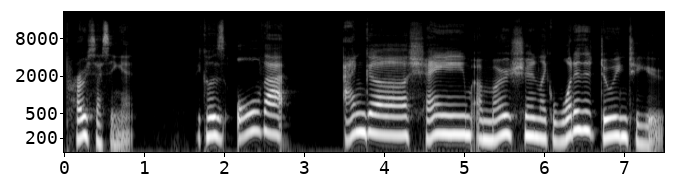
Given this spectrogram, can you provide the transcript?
processing it because all that anger, shame, emotion, like what is it doing to you?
